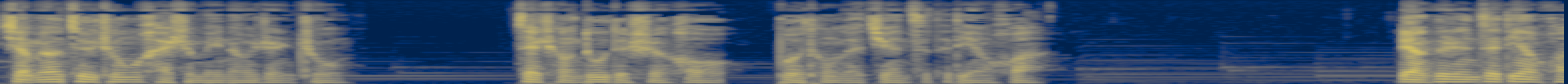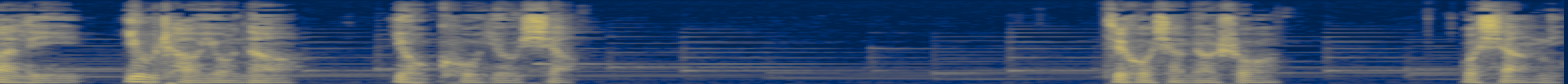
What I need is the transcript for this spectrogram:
小喵最终还是没能忍住，在成都的时候拨通了娟子的电话。两个人在电话里又吵又闹，又哭又笑。最后，小喵说：“我想你，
